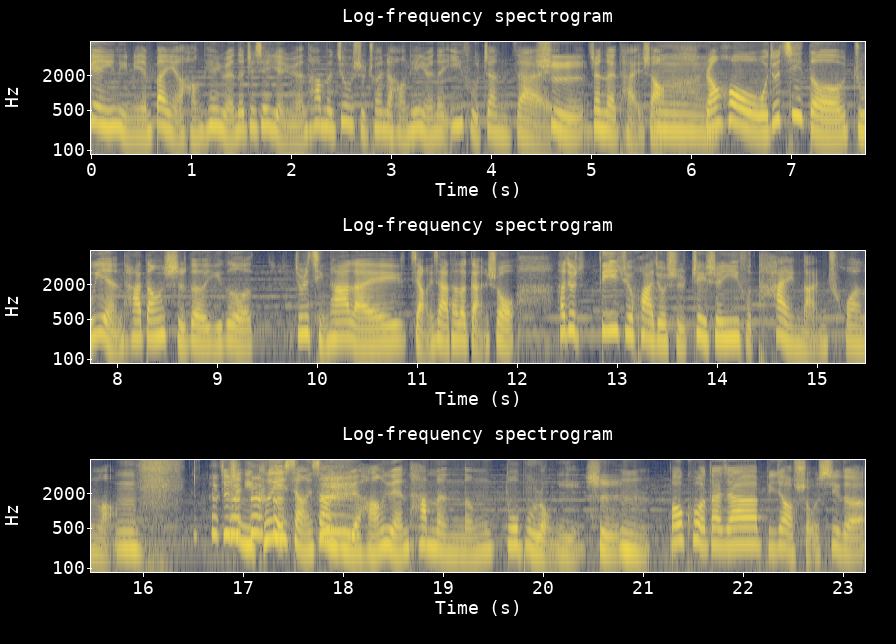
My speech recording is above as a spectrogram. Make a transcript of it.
电影里面扮演航天员的这些演员，他们就是穿着航天员的衣服站在是。站在台上，然后我就记得主演他当时的一个，就是请他来讲一下他的感受，他就第一句话就是这身衣服太难穿了，嗯，就是你可以想象宇航员他们能多不容易。是，嗯，包括大家比较熟悉的。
